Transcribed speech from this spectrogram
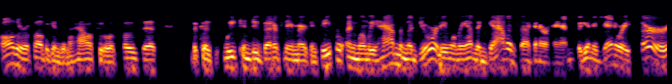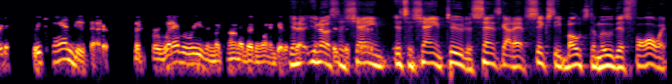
all the Republicans in the House who will oppose this because we can do better for the American people. And when we have the majority, when we have the gavels back in our hands beginning January 3rd, we can do better. But for whatever reason, McConnell didn't want to give it. You know, you know, it's a shame. It's a shame too. The Senate's got to have sixty votes to move this forward.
